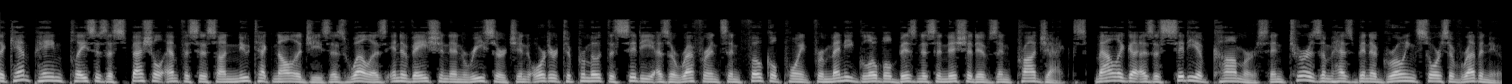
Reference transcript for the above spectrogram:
The campaign places a special emphasis on new technologies as well as innovation and research in order to promote the city as a reference and focal point for many global business initiatives and projects. Malaga is a city of commerce and tourism has been a growing source of revenue,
